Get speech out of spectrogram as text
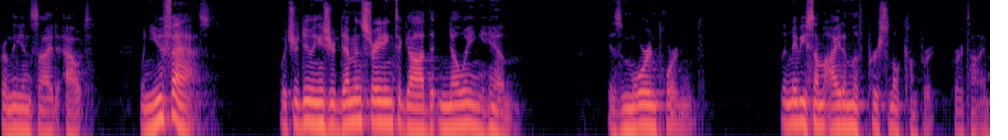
from the inside out. When you fast, what you're doing is you're demonstrating to God that knowing Him is more important than maybe some item of personal comfort for a time.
